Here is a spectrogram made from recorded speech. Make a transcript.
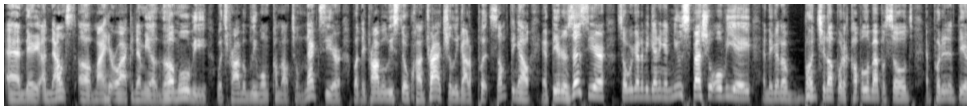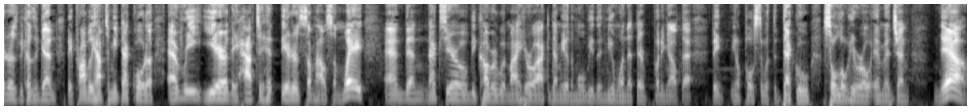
and they announced uh, My Hero Academia, the movie, which probably won't come out till next year, but they probably still contractually got to put something out in theaters this year. So we're going to be getting a new special OVA and they're going to bunch it up with a couple of episodes and put it in theaters because again, they probably have to meet that quota every year. They have to hit theaters somehow, some way. And then next year it will be covered with My Hero Academia, the movie, the new one that they're putting out that they you know posted with the Deku solo hero image. And yeah,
